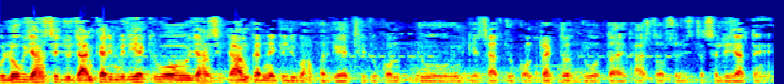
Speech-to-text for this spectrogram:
वो लोग जहाँ से जो जानकारी मिली है कि वो जहाँ से काम करने के लिए वहाँ पर गए थे जो जो इनके साथ जो कॉन्ट्रैक्टर जो होता है खासतौर से जिस तरह से ले जाते हैं।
